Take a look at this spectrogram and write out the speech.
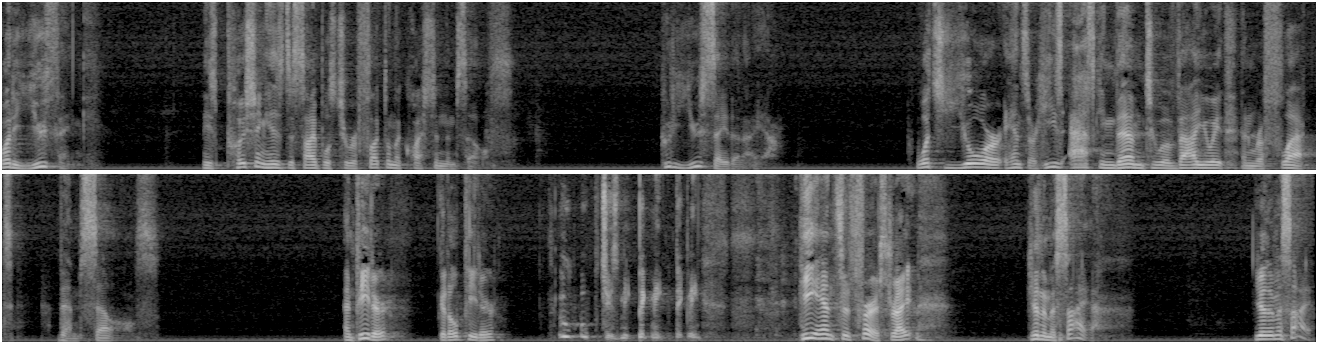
what do you think? He's pushing his disciples to reflect on the question themselves Who do you say that I am? What's your answer? He's asking them to evaluate and reflect themselves. And Peter, good old Peter, ooh, ooh, choose me, pick me, pick me. He answers first, right? You're the Messiah. You're the Messiah.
